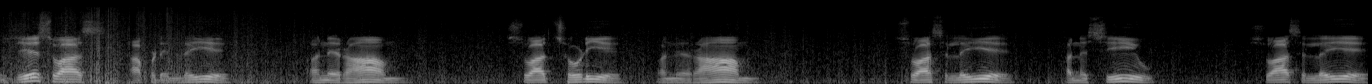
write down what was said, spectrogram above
જે શ્વાસ આપણે લઈએ અને રામ શ્વાસ છોડીએ અને રામ શ્વાસ લઈએ અને શિવ શ્વાસ લઈએ,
